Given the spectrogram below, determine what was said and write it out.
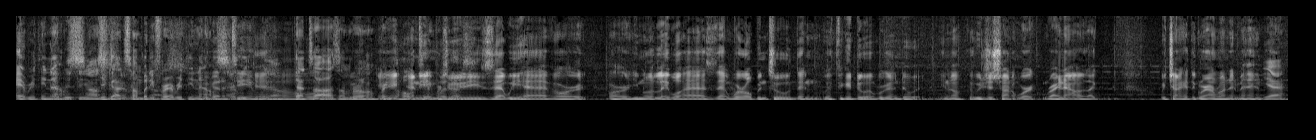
everything else. Everything else you got everything somebody for everything else. We got a team. We got That's awesome, bro. Bring the Any, whole any team with us. opportunities that we have, or or you know the label has that we're open to, then if you could do it, we're gonna do it. You know, we're just trying to work. Right now, like we trying to hit the ground running, man. Yeah.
